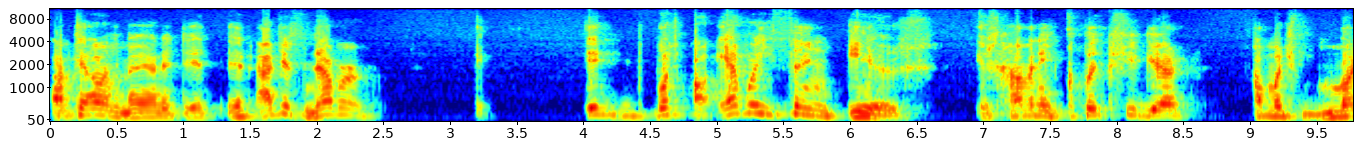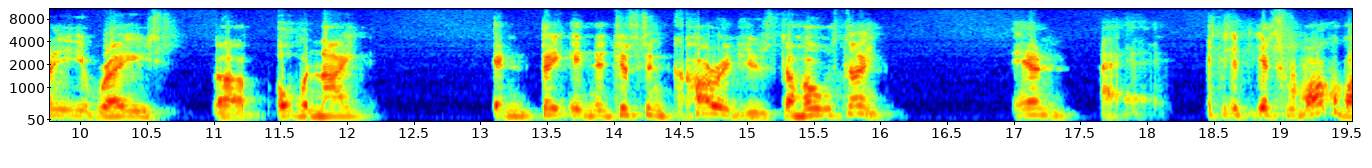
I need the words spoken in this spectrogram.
I'm telling you, man, it, it, it I just never, it, it what everything is, is how many clicks you get, how much money you raise uh, overnight, and they and it just encourages the whole thing. And uh, it, it's remarkable,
